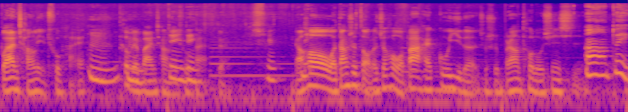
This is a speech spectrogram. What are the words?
不按常理出牌，嗯，嗯特别不按常理出牌。对。是，然后我当时走了之后，我爸还故意的就是不让透露讯息。嗯，对，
